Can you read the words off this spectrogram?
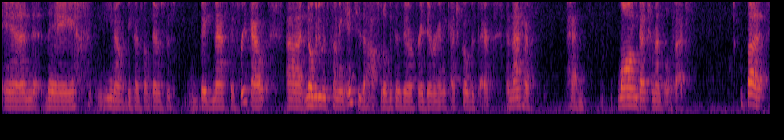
and they, you know, because of, there was this big, massive freakout, uh, nobody was coming into the hospital because they were afraid they were going to catch COVID there, and that has had long detrimental effects. But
